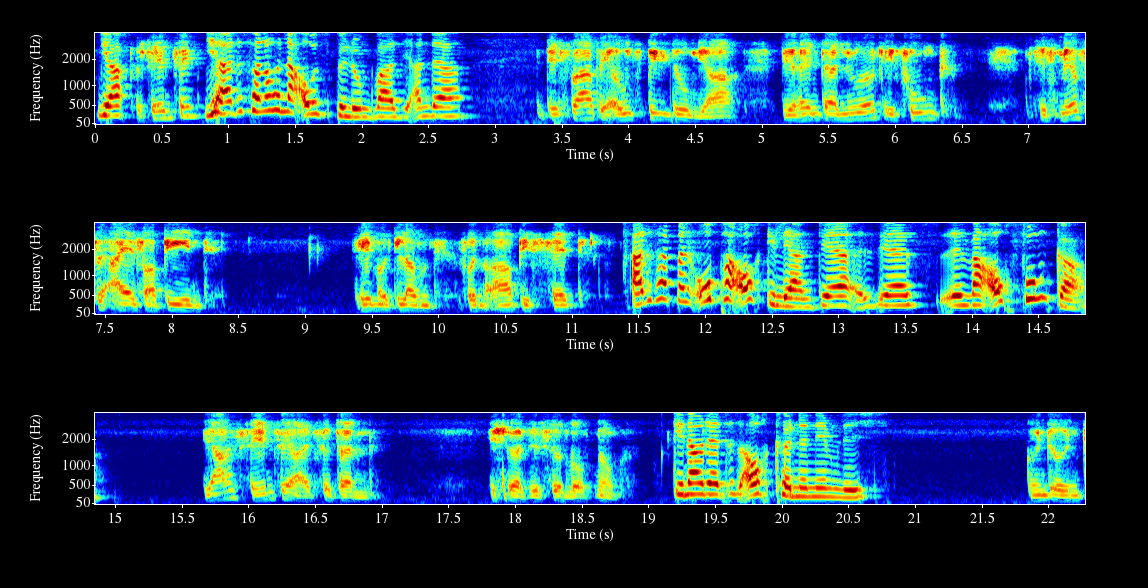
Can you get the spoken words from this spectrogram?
Ja. Verstehen Sie? Ja, das war noch in der Ausbildung quasi an der. Das war die Ausbildung, ja. Wir haben da nur die Funk, das Mirse-Alphabet haben wir gelernt, von A bis Z. Ah, das hat mein Opa auch gelernt. Der, der ist, äh, war auch Funker. Ja, sehen Sie, also dann ist das in Ordnung. Genau, der hat das auch können, nämlich. Und, und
